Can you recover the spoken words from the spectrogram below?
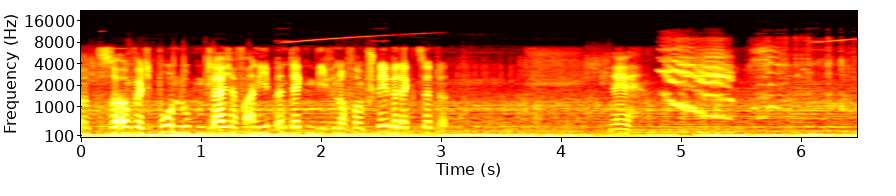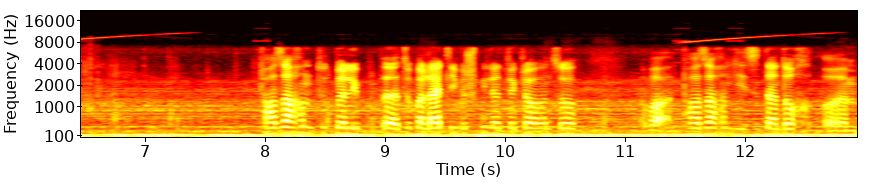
Und soll irgendwelche Bodenluken gleich auf Anhieb entdecken, die noch vom Schnee bedeckt sind. Nee. Ein paar Sachen, tut mir, lieb, äh, tut mir leid, liebe Spielentwickler und so. Aber ein paar Sachen, die sind dann doch ähm,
